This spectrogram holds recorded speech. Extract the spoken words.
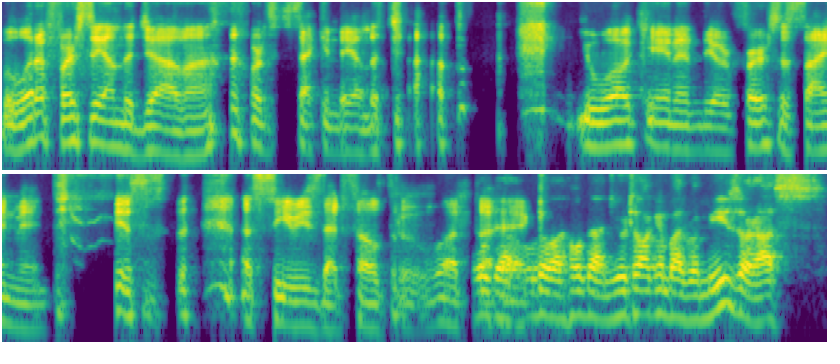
but what a first day on the job huh or the second day on the job you walk in and your first assignment is a series that fell through what Hold on, heck hold on, hold on. You're talking about Ramiz or us?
